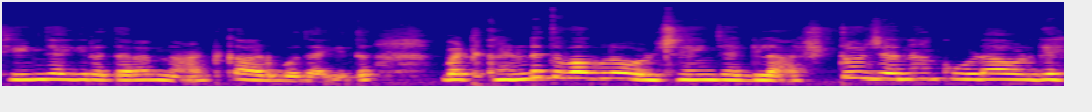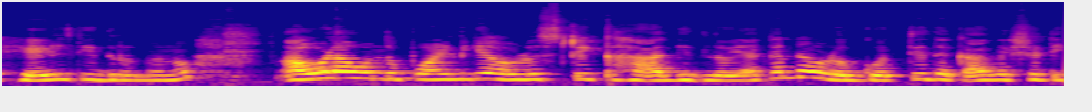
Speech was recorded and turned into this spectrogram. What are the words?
ಚೇಂಜ್ ಆಗಿರೋ ಥರ ನಾಟಕ ಆಡ್ಬೋದಾಗಿತ್ತು. ಬಟ್ ಖಂಡಿತವಾಗ್ಲೂ ಅವಳು ಚೇಂಜ್ ಆಗಿಲ್ಲ. ಅಷ್ಟು ಜನ ಕೂಡ ಅವಳಿಗೆ ಹೇಳ್ತಿದ್ರು ಅವಳ ಒಂದು ಪಾಯಿಂಟ್ಗೆ ಅವಳು ಸ್ಟಿಕ್ ಆಗಿದ್ಲು. ಯಾಕಂದರೆ ಅವಳಿಗೆ ಗೊತ್ತಿದೆ ಕಾವ್ಯ ಶೆಟ್ಟಿ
